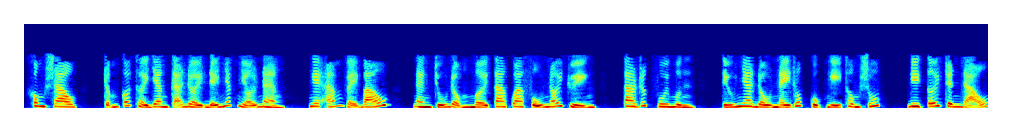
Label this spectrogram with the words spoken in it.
không sao, trẫm có thời gian cả đời để nhắc nhở nàng, nghe ám vệ báo, nàng chủ động mời ta qua phủ nói chuyện, ta rất vui mừng, tiểu nha đầu này rốt cuộc nghĩ thông suốt, đi tới trên đảo,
